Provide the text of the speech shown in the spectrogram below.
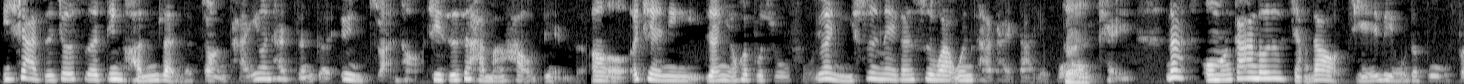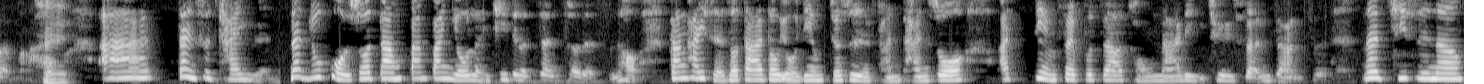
一下子就设定很冷的状态，因为它整个运转哈，其实是还蛮耗电的。呃，而且你人也会不舒服，因为你室内跟室外温差太大也不 OK。那我们刚刚都是讲到节流的部分嘛，哈，啊，但是开源。那如果说当班班有冷气这个政策的时候，刚开始的时候大家都有点就是反弹说啊，电费不知道从哪里去生这样子。那其实呢，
